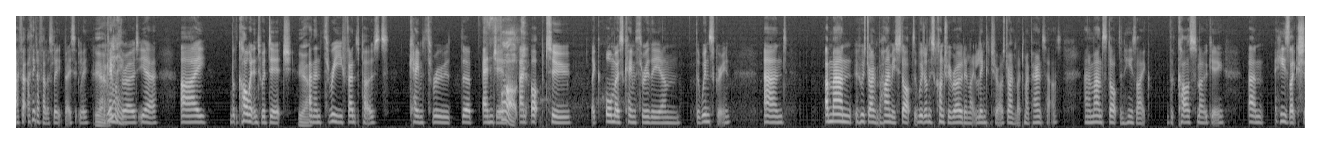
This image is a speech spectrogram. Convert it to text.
I, fe- I think I fell asleep basically. Yeah. I came off the road. Yeah, I, but the car went into a ditch. Yeah. and then three fence posts came through the engine Fuck. and up to, like, almost came through the um the windscreen, and a man who was driving behind me stopped. We were on this country road in like Lincolnshire. I was driving back to my parents' house, and a man stopped and he's like, the car's smoking, and he's like, sh-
